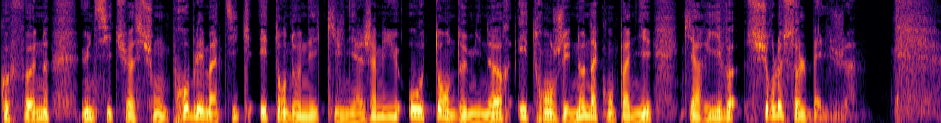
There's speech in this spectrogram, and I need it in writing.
une situation problématique étant donné qu'il n'y a jamais eu autant de mineurs étrangers non accompagnés qui arrivent sur le sol belge.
